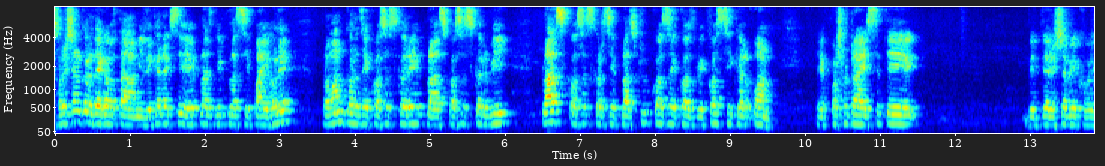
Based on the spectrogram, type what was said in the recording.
সলিউশন করে দেখাবো তা আমি লিখে রাখছি A plus B plus C pi হলে প্রমাণ করে যে কসেস করে প্লাস কসেস করে বি প্লাস কসেস করে C plus two cos A cos B cos সিকেল ওয়ান এই প্রশ্নটা স্থিতি বিদ্যার হিসাবে খুবই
